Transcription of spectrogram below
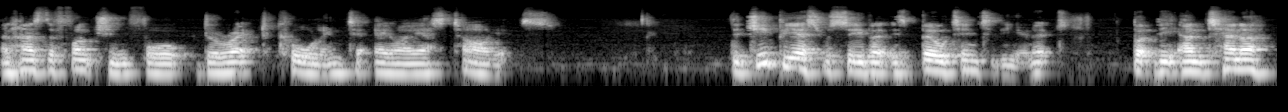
and has the function for direct calling to AIS targets. The GPS receiver is built into the unit, but the antenna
